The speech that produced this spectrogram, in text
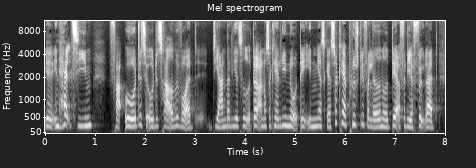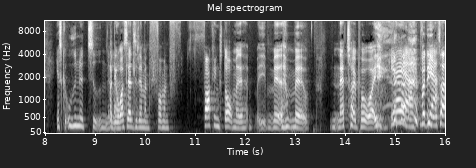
øh, en halv time fra 8 til 8.30, hvor at de andre lige er taget ud af døren, og så kan jeg lige nå det, inden jeg skal. Så kan jeg pludselig få lavet noget der, fordi jeg føler, at jeg skal udnytte tiden. Eller... Og det er jo også altid det, man får man fucking står med, med, med nattøj på. Og i. Ja, ja. fordi ja. så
